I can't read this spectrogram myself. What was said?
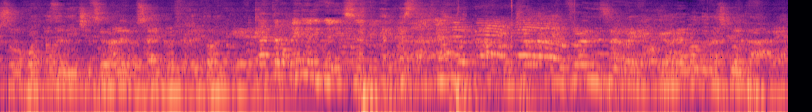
sono qualcosa di eccezionale lo sai, te l'ho già detto anche. Cantano meglio di quelli di Sanremo Ma quest'anno. poi tra l'altro c'è una canzone di Sanremo che avrei modo di ascoltare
